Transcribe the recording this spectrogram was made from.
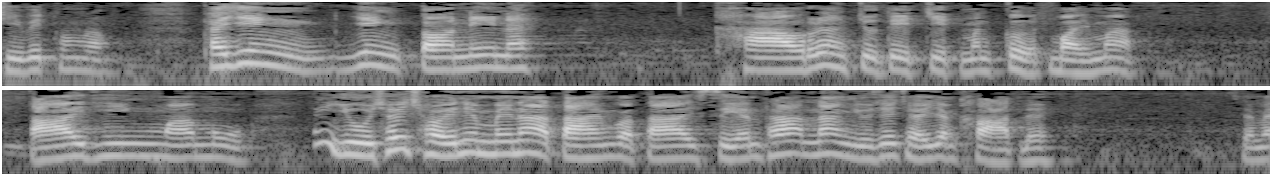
ชีวิตของเรา ถ้ายิ่งยิ่งตอนนี้นะข่าวเรื่องจุติจิตมันเกิดบ่อยมาก ตายทิ้งมาหมู่อยู่เฉยๆเนี่ยไม่น่าตายมันก็ตายเสียนพระนั่งอยู่เฉยๆยังขาดเลย ใช่ไหม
